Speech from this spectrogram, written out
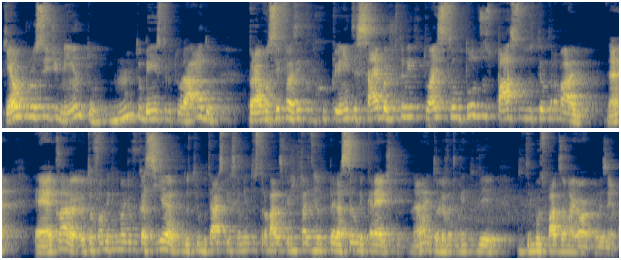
que é um procedimento muito bem estruturado para você fazer com que o cliente saiba justamente quais são todos os passos do teu trabalho, né? É claro, eu estou falando aqui de uma advocacia do tributário, especialmente dos trabalhos que a gente faz de recuperação de crédito, né? Então, levantamento de, de tributos pagos a maior, por exemplo.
